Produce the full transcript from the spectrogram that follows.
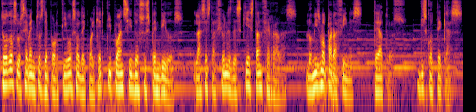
Todos los eventos deportivos o de cualquier tipo han sido suspendidos. Las estaciones de esquí están cerradas. Lo mismo para cines, teatros, discotecas.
